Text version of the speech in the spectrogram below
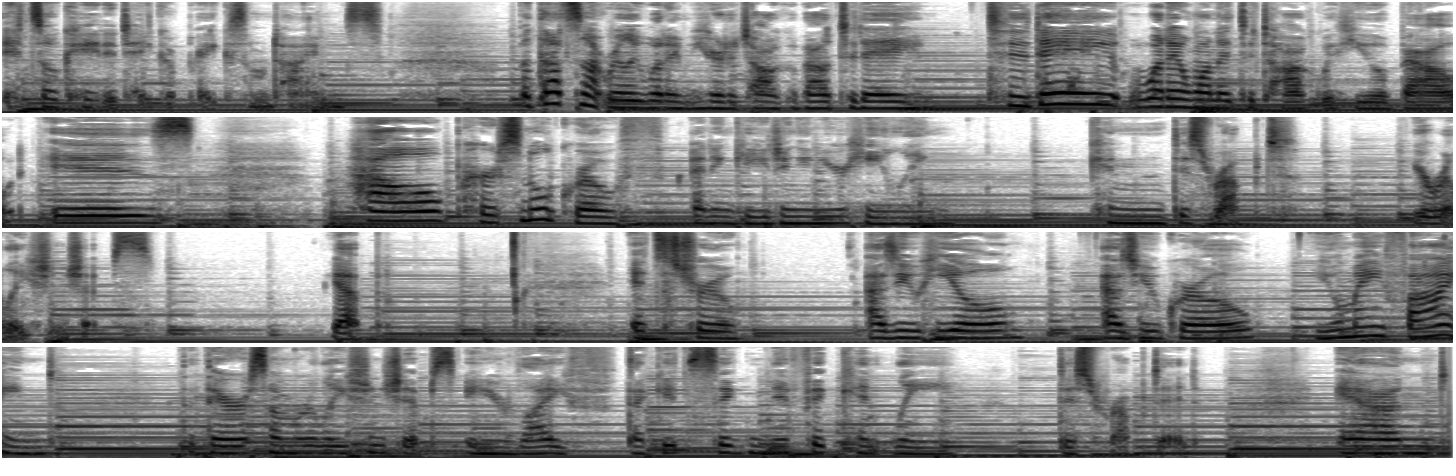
It's okay to take a break sometimes. But that's not really what I'm here to talk about today. Today, what I wanted to talk with you about is how personal growth and engaging in your healing can disrupt your relationships. Yep, it's true. As you heal, as you grow, you may find that there are some relationships in your life that get significantly disrupted. And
